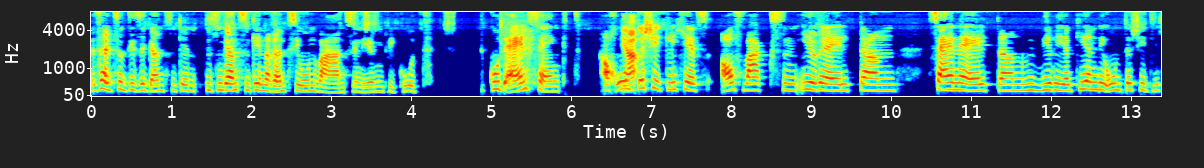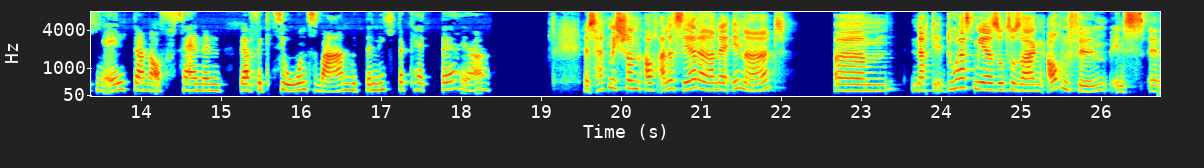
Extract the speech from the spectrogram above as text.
es halt so diese ganzen, diesen ganzen Generation Wahnsinn irgendwie gut, gut einfängt. Auch Ja. unterschiedliches Aufwachsen, ihre Eltern, seine Eltern, wie reagieren die unterschiedlichen Eltern auf seinen Perfektionswahn mit der Lichterkette, ja. Das hat mich schon auch alles sehr daran erinnert. Ähm, nach der, du hast mir sozusagen auch einen Film ins, äh,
